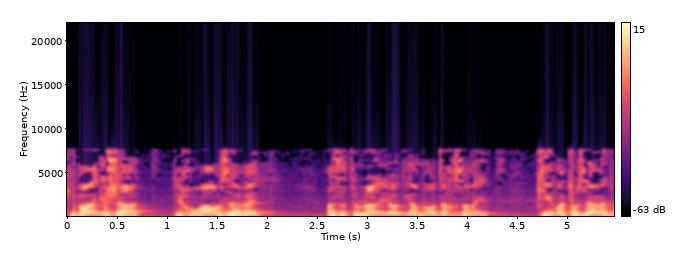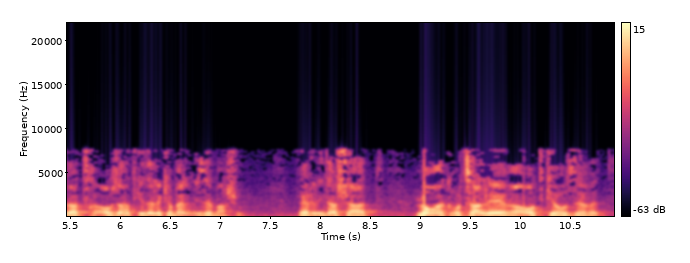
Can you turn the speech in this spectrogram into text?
כי ברגע שאת לכאורה עוזרת, אז את עלולה להיות גם מאוד אכזרית. כי אם את עוזרת ואת עוזרת כדי לקבל מזה משהו, ואיך נדע שאת לא רק רוצה להיראות כעוזרת,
